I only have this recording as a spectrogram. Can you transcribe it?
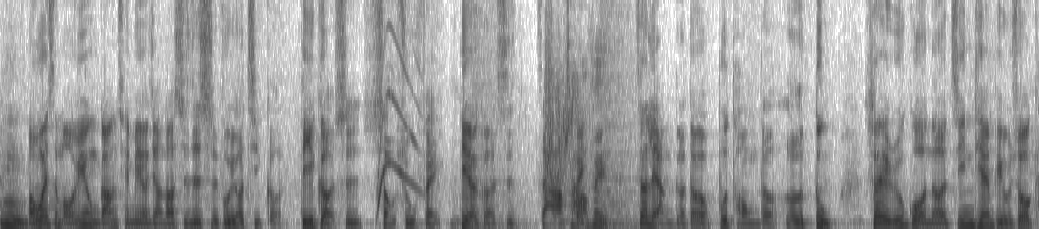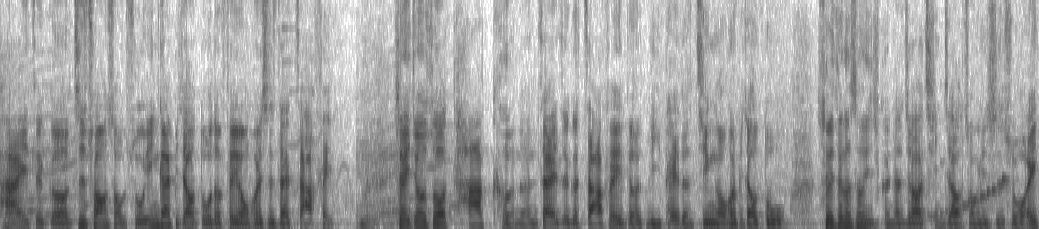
嗯，啊，为什么？因为我刚刚前面有讲到实支实付有几个，第一个是手术费，第二个是杂费，这两个都有不同的额度。所以如果呢，今天比如说开这个痔疮手术，应该比较多的费用会是在杂费。所以就是说，他可能在这个杂费的理赔的金额会比较多。所以这个时候你可能就要请教中医师说，哎，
